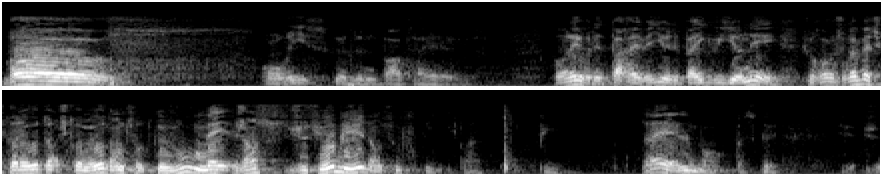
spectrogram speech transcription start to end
Bon, on risque de ne pas être... Vous n'êtes pas réveillé, vous n'êtes pas aiguillonné. Je, répète, je connais autant, je connais autant de choses que vous, mais je suis obligé d'en souffrir. Hein. Puis, réellement, parce que je,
